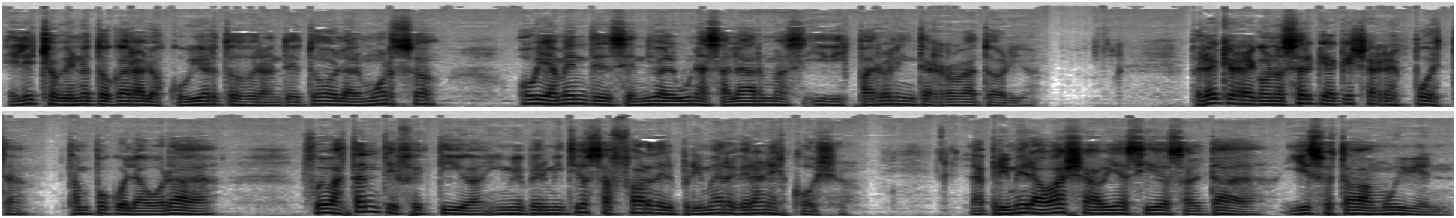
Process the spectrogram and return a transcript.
El hecho que no tocara los cubiertos durante todo el almuerzo obviamente encendió algunas alarmas y disparó el interrogatorio. Pero hay que reconocer que aquella respuesta, tan poco elaborada, fue bastante efectiva y me permitió zafar del primer gran escollo. La primera valla había sido saltada, y eso estaba muy bien.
